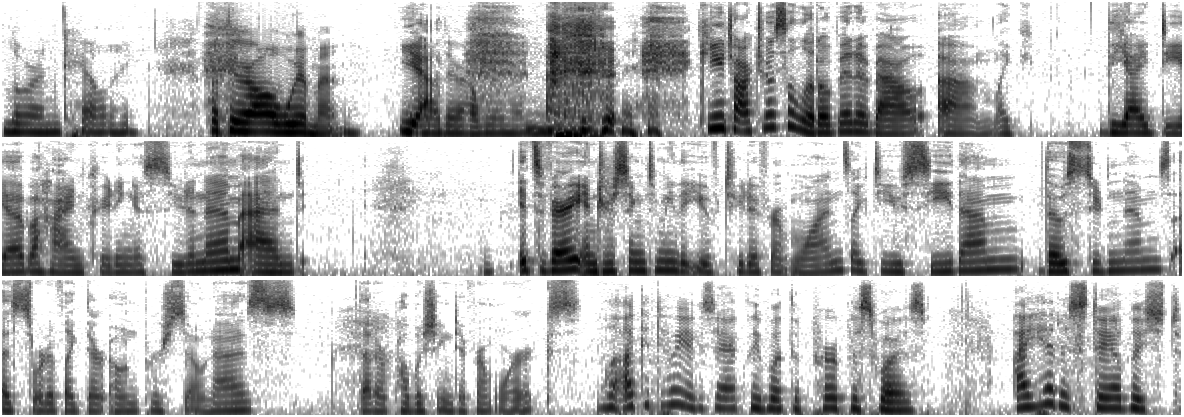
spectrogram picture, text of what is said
Lauren Kelly, but they're all women. Yeah. know, they're all women. Can you talk to us a little bit about um, like the idea behind creating a pseudonym and it's very interesting to me that you have two different ones. Like, do you see them, those pseudonyms, as sort of like their own personas that are publishing different works? Well, I can tell you exactly what the purpose was. I had established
